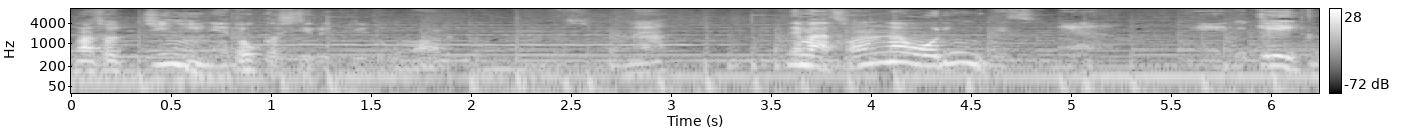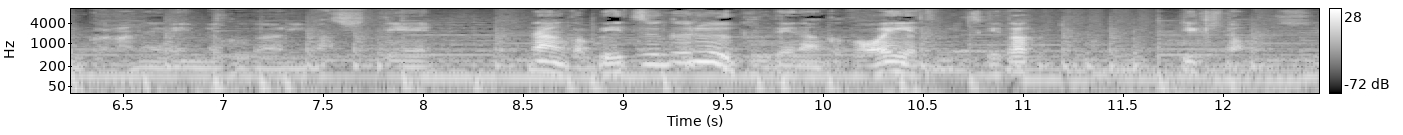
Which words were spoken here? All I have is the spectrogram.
まあ、そっちにね、特化してるっていうところはあると思うんですよね。で、まあ、そんな折にですね、えっ、ー、と、ケイ君か、まして、なんか別グループでなんか可愛いやつ見つけたって言ってきたんですよ。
